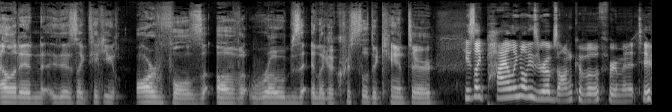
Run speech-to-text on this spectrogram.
Elodin is like taking armfuls of robes and like a crystal decanter. He's like piling all these robes on Kvothe for a minute too.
